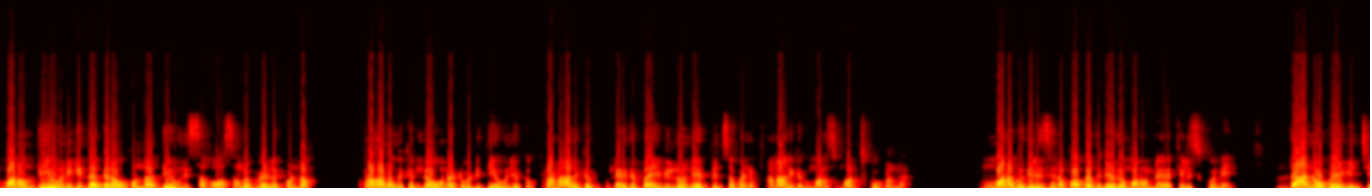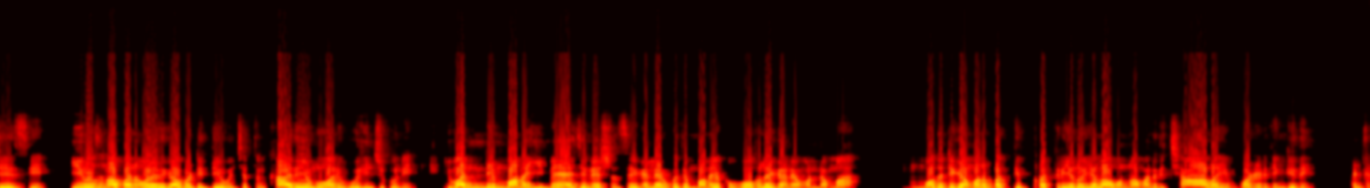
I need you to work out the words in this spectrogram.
మనం దేవునికి దగ్గర అవ్వకుండా దేవుని సహవాసంలోకి వెళ్ళకుండా ప్రాథమికంగా ఉన్నటువంటి దేవుని యొక్క ప్రణాళికకు లేకపోతే బైబిల్లో నేర్పించబడిన ప్రణాళికకు మనసు మార్చుకోకుండా మనకు తెలిసిన పద్ధతి ఏదో మనం తెలుసుకుని దాన్ని ఉపయోగించేసి ఈ రోజు నా పని అవ్వలేదు కాబట్టి దేవుని చిత్తం కాదేమో అని ఊహించుకుని ఇవన్నీ మన ఇమాజినేషన్సే కానీ లేకపోతే మన యొక్క ఊహలే కానీ ఉండమ్మా మొదటిగా మన భక్తి ప్రక్రియలో ఎలా ఉన్నాం అనేది చాలా ఇంపార్టెంట్ థింగ్ ఇది. అంటే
